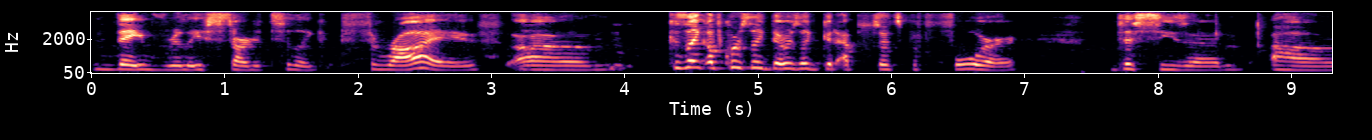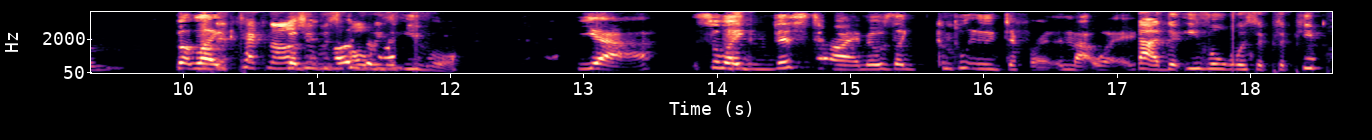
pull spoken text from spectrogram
they really started to like thrive um because like of course like there was like good episodes before this season um but like the technology but was of always evil. yeah so like this time it was like completely different in that way Yeah, the evil was the people.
